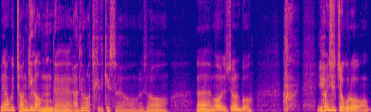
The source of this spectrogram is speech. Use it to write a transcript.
왜냐하면 그 전기가 없는데 라디오를 어떻게 듣겠어요. 그래서 예, 네, 뭐 저는 뭐 현실적으로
